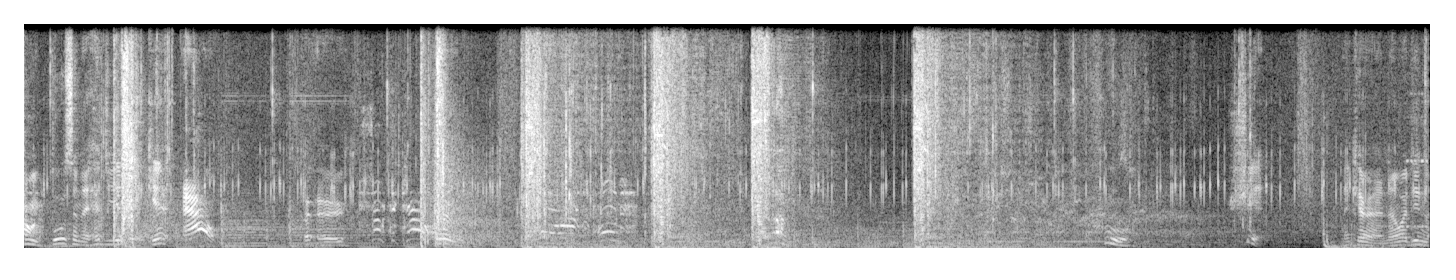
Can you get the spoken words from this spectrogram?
How many balls in the head you to get? Ow! Uh-oh. Oh. Whew. Shit. Out of nowhere, didn't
